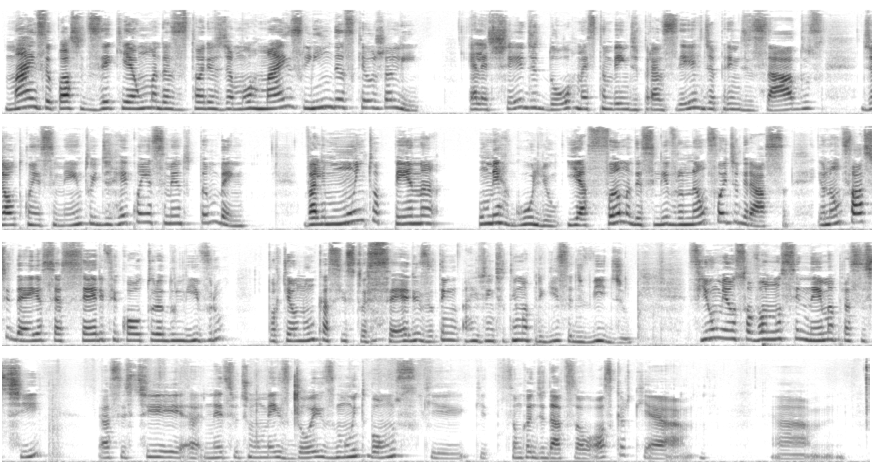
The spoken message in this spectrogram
Mas eu posso dizer que é uma das histórias de amor mais lindas que eu já li. Ela é cheia de dor, mas também de prazer, de aprendizados, de autoconhecimento e de reconhecimento também. Vale muito a pena o mergulho e a fama desse livro não foi de graça. Eu não faço ideia se a série ficou à altura do livro, porque eu nunca assisto as séries. Eu tenho, ai gente, eu tenho uma preguiça de vídeo. Filme eu só vou no cinema para assistir. Eu assisti uh, nesse último mês dois muito bons que, que são candidatos ao Oscar, que é a,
